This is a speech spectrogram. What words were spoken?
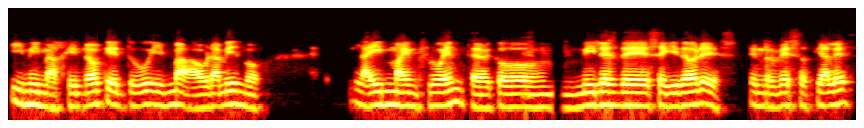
Y me imagino que tú, Isma, ahora mismo, la Isma influencer con miles de seguidores en redes sociales,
